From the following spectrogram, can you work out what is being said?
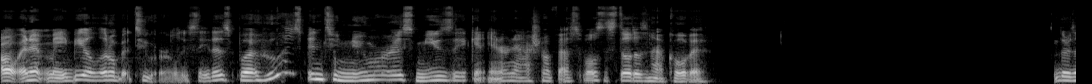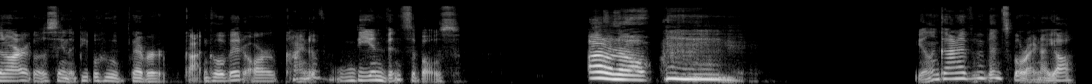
Oh, and it may be a little bit too early to say this, but who has been to numerous music and international festivals and still doesn't have COVID? There's an article saying that people who've never gotten COVID are kind of the invincibles. I don't know. Feeling kind of invincible right now, y'all.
